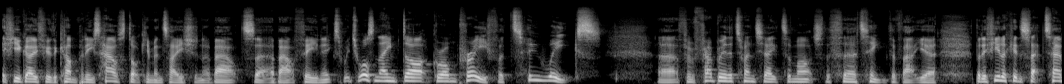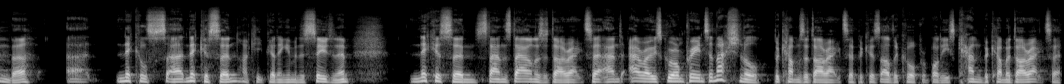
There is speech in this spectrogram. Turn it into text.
if you go through the Companies House documentation about uh, about Phoenix, which was named Dark Grand Prix for two weeks, uh, from February the 28th to March the 13th of that year. But if you look in September, uh, Nichols, uh, Nickerson, I keep getting him in a pseudonym, Nickerson stands down as a director and Arrows Grand Prix International becomes a director because other corporate bodies can become a director.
